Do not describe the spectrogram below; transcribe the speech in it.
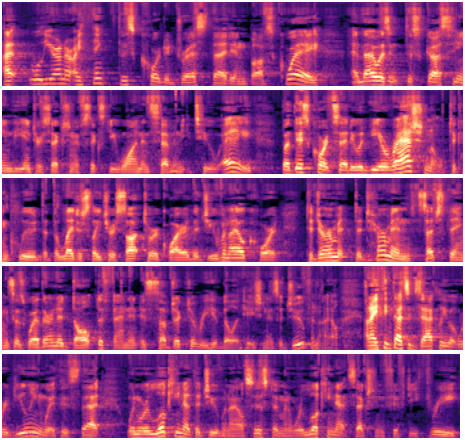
well, Your Honor, I think this court addressed that in Bosque, and that wasn't discussing the intersection of 61 and 72A, but this court said it would be irrational to conclude that the legislature sought to require the juvenile court to determine such things as whether an adult defendant is subject to rehabilitation as a juvenile. And I think that's exactly what we're dealing with, is that when we're looking at the juvenile system and we're looking at Section 53,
